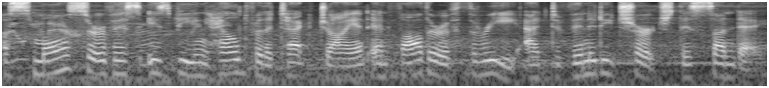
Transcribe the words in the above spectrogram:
A small service is being held for the tech giant and father of three at Divinity Church this Sunday.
